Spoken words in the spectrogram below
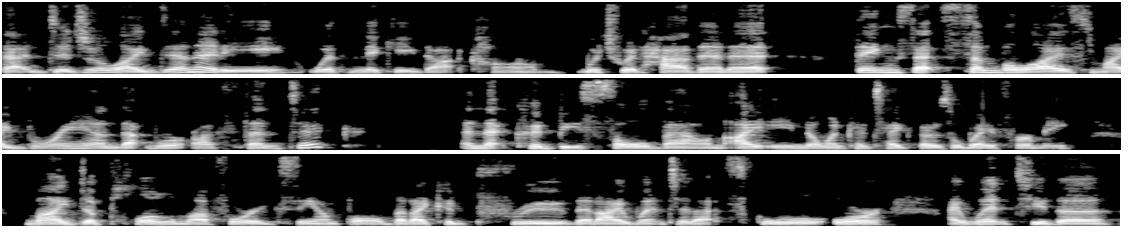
that digital identity with Nikki.com, which would have in it things that symbolized my brand that were authentic and that could be soul bound, i.e., no one could take those away from me. My diploma, for example, that I could prove that I went to that school, or I went to the,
